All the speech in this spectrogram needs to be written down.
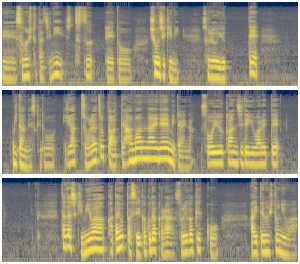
えー、その人たちにつつえーと、正直にそれを言ってみたんですけどいやそれはちょっと当てはまんないねみたいなそういう感じで言われてただし君は偏った性格だからそれが結構相手の人には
